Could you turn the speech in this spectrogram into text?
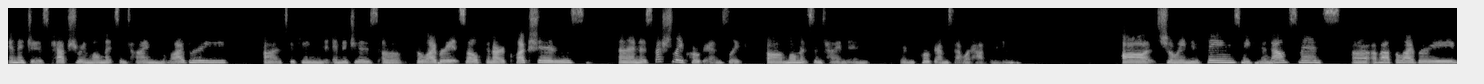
images capturing moments in time in the library, uh, taking images of the library itself and our collections, and especially programs like uh, moments in time in, in programs that were happening. Uh, showing new things, making announcements uh, about the library.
